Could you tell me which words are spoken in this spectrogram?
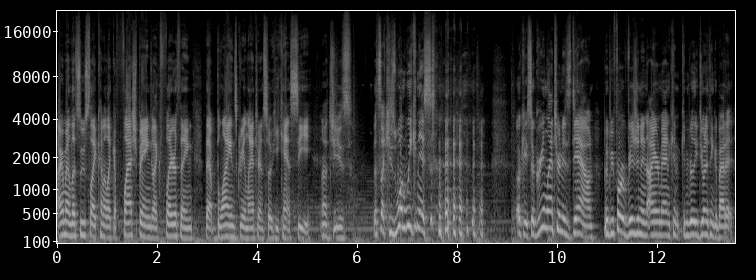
Iron Man lets loose like kind of like a flashbang, like flare thing that blinds Green Lantern so he can't see. Oh, jeez. That's like his one weakness. okay, so Green Lantern is down, but before Vision and Iron Man can, can really do anything about it,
